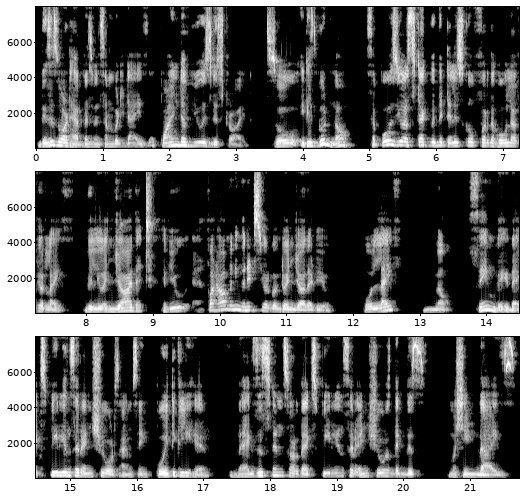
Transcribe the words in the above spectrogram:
This is what happens when somebody dies. A point of view is destroyed. So it is good, no? Suppose you are stuck with the telescope for the whole of your life. Will you enjoy that view? For how many minutes you are going to enjoy that view? Whole life? No. Same way, the experiencer ensures, I am saying poetically here, the existence or the experiencer ensures that this machine dies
